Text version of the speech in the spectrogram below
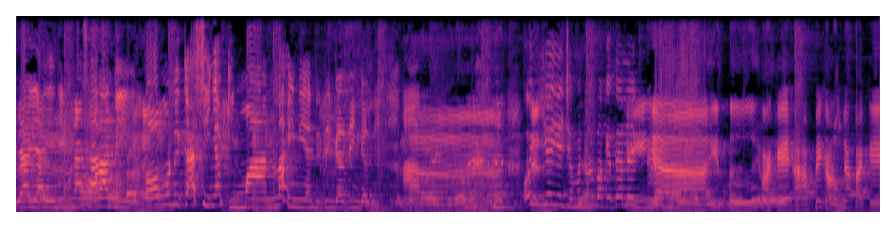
ya ya ini penasaran nih. Komunikasinya gimana ini yang ditinggal-tinggal nih? Oh iya ya zaman dulu pakai telegram. Iya itu pakai HP kalau nggak pakai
